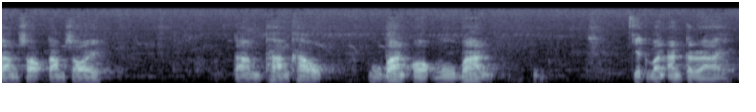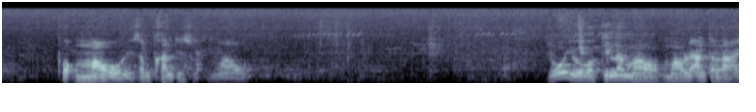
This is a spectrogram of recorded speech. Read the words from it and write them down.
ตามซอกตามซอย ตามทางเข้าหมู่บ้านออกหมู่บ้านเจ็ดวันอันตราย พวกเมานี่สำคัญที่สุดเมา รู้อยู่ว่ากินแล้วเมาเมาแล้วอันตราย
